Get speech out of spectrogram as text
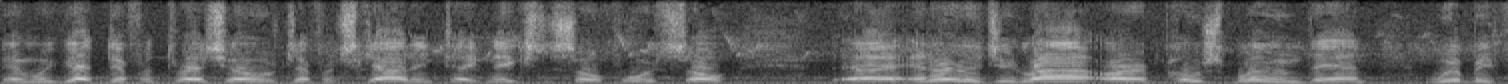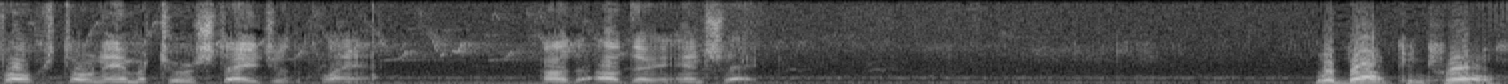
and we've got different thresholds, different scouting techniques and so forth. So uh, in early July or in post bloom then, we'll be focused on the immature stage of the plant, of the, of the insect. What about control?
